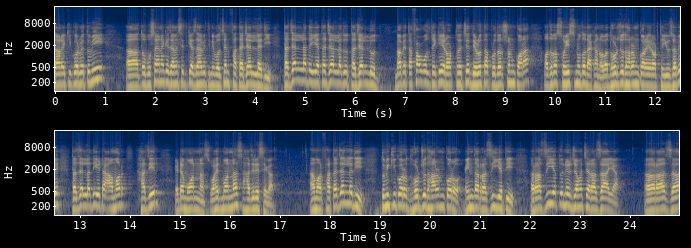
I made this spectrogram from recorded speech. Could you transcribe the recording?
তাহলে কি করবে তুমি? তো বুসাইনাকে জামিন সিদ্দিক জাহাবি তিনি বলছেন, ফাতাজাল্লাদি তাজাল্লাদ ইয়াতাজাল্লাদু তাজাল্লুদ। বাবে তাফাউল থেকে এর অর্থ হচ্ছে দৃঢ়তা প্রদর্শন করা অথবা সহিষ্ণুতা দেখানো বা ধৈর্য ধারণ করা এর অর্থে ইউজ হবে। তাজাল্লাদি এটা আমার, হাজির, এটা মোয়ান্নাস, ওয়াহিদ মোয়ান্নাস, হাজিরে সেগা। আমার ফাতাজাল্লাদি তুমি কি করো? ধৈর্য ধারণ করো। ইন্দার রাজিয়াতি, রাজিয়াতুনের জমা হচ্ছে রাজা ইয়া রাজা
